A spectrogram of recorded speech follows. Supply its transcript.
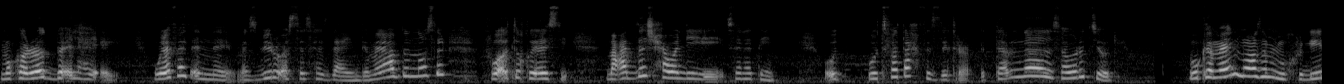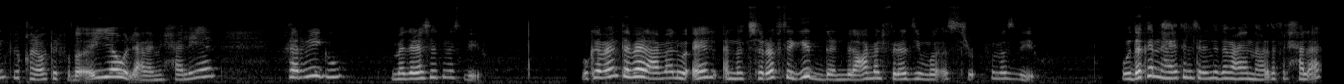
مقرات باقي الهيئات. ولفت إن مسبيرو اسسها الزعيم جمال عبد الناصر في وقت قياسي معداش حوالي سنتين واتفتح في الذكرى. الثامنة لثورة يوليو وكمان معظم المخرجين في القنوات الفضائية والإعلاميين حاليا خريجوا مدرسة مسبيرو وكمان تابع العمل وقال أنا اتشرفت جدا بالعمل في راديو مصر في مسبيرو وده كان نهاية الترند ده معانا النهاردة في الحلقة.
